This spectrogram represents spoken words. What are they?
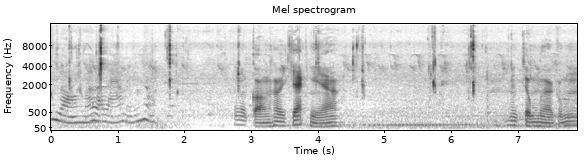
Nó giòn mà lạ lạ miệng không nó còn hơi chát nhẹ nói chung là cũng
